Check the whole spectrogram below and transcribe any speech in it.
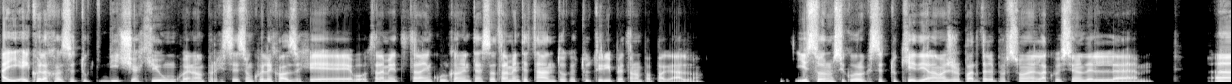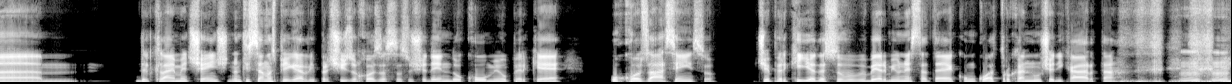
hai, hai, quella cosa, se tu dici a chiunque, no? Perché se sono quelle cose che boh, te, la met- te, la inculcano in testa talmente tanto che tutti ripetono a pappagallo. Io sono sicuro che se tu chiedi alla maggior parte delle persone la questione del, um, del climate change, non ti sanno spiegare di preciso cosa sta succedendo, come o perché, o cosa ha senso. Cioè, perché io adesso devo bermi un'estate con quattro cannucce di carta? Mm-hmm.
